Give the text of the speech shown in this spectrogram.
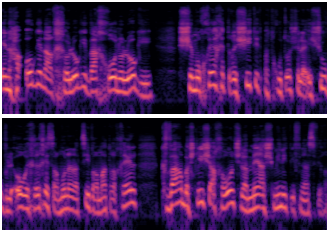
הן העוגן הארכיאולוגי והכרונולוגי שמוכיח את ראשית התפתחותו של היישוב לאורך רכס ארמון הנציב רמת רחל, כבר בשליש האחרון של המאה השמינית לפני הספירה.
